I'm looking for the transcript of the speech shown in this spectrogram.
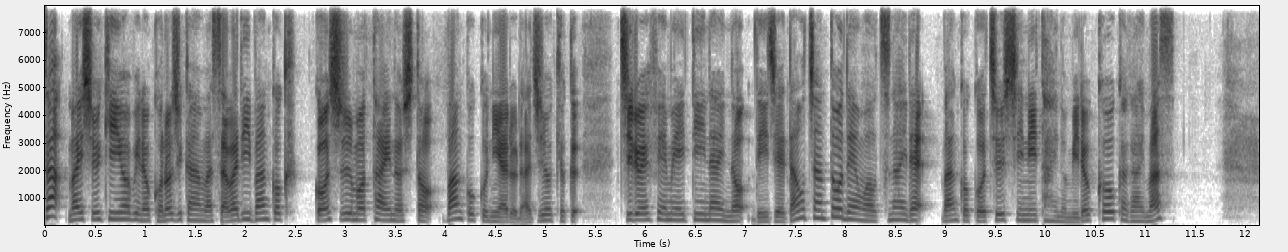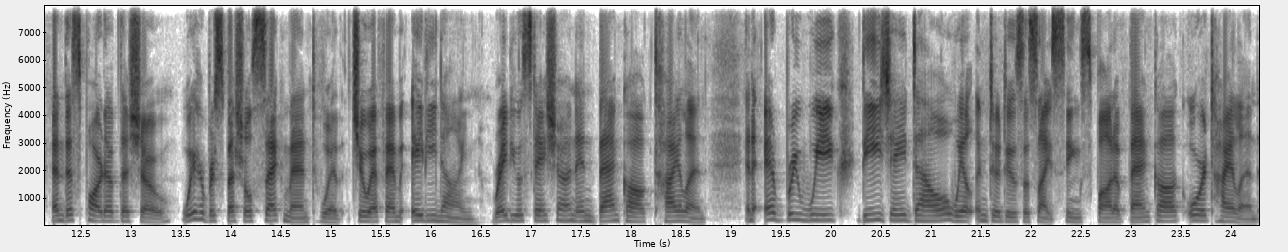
さあ毎週金曜日のこの時間はサワディバンコク今週もタイの首都バンコクにあるラジオ局チル FM89 の DJ ダオちゃんと電話をつないでバンコクを中心にタイの魅力を伺います In this part of the show, we have a special segment with Chill FM 89, radio station in Bangkok, Thailand. And every week, DJ Dao will introduce a sightseeing spot of Bangkok or Thailand.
